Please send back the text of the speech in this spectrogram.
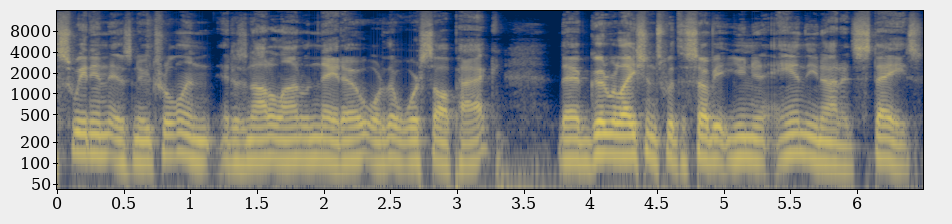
Sweden is neutral and it is not aligned with NATO or the Warsaw Pact. They have good relations with the Soviet Union and the United States,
